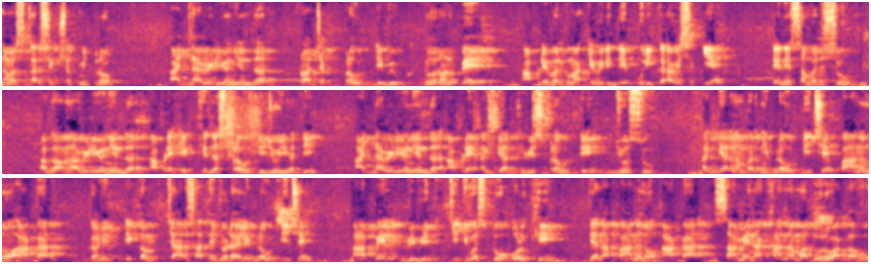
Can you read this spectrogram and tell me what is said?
નમસ્કાર શિક્ષક મિત્રો. આજના વિડીયોની અંદર પ્રોજેક્ટ પ્રવૃત્તિ બુક ધોરણ બે આપણે વર્ગમાં કેવી રીતે પૂરી કરાવી શકીએ તેને સમજશું. અગાઉના વિડીયોની અંદર આપણે એકથી દસ પ્રવૃત્તિ જોઈ હતી. આજના વિડીયોની અંદર આપણે અગિયારથી વીસ પ્રવૃત્તિ જોશું. અગિયાર નંબરની પ્રવૃત્તિ છે પાનનો આકાર. ગણિત એકમ ચાર સાથે જોડાયેલી પ્રવૃત્તિ છે. આપેલ વિવિધ ચીજવસ્તુઓ ઓળખી તેના પાનનો આકાર સામેના ખાનામાં દોરવા કહો.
